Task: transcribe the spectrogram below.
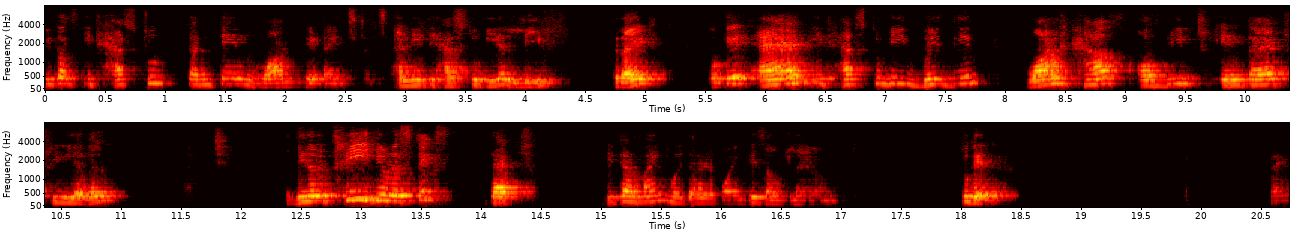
Because it has to contain one data instance and it has to be a leaf, right? Okay, and it has to be within one half of the entire tree level So These are the three heuristics that determine whether a point is outlier or not together. Right?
